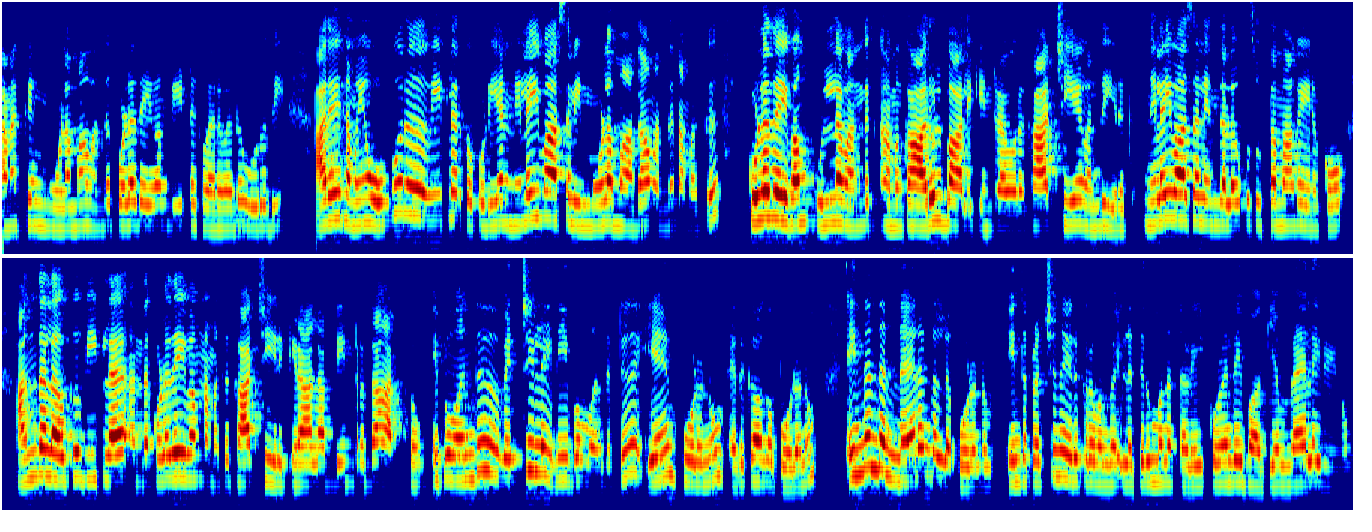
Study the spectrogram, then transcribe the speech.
கணக்கின் மூலமா வந்து குலதெய்வம் வீட்டுக்கு வருவது உறுதி. அதே சமயம் ஒவ்வொரு வீட்டில் இருக்கக்கூடிய நிலைவாசலின் மூலமா தான் வந்து நமக்கு குலதெய்வம் உள்ள வந்து நமக்கு அருள் பாலிக்கின்ற ஒரு காட்சியே வந்து இருக்கு. நிலைவாசல் எந்த அளவுக்கு சுத்தமாக இருக்கோ அந்த அளவுக்கு வீட்டுல அந்த குலதெய்வம் நமக்கு காட்சி இருக்கிறாள் அப்படின்றதுதான் அர்த்தம். இப்போ வந்து வெற்றிலை தீபம் வந்துட்டு ஏன் போடணும்? எதுக்காக போடணும்? எந்தெந்த நேரங்கள்ல போடணும்? இந்த பிரச்சனை இருக்கிறவங்க இல்ல திருமண தடை குழந்தை பாக்கியம் வேலை வேணும்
